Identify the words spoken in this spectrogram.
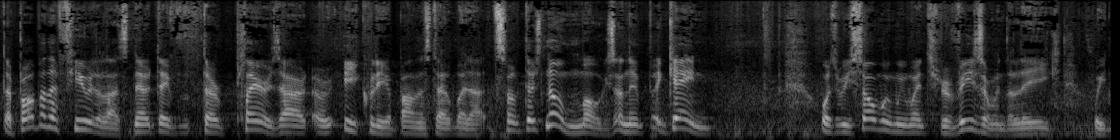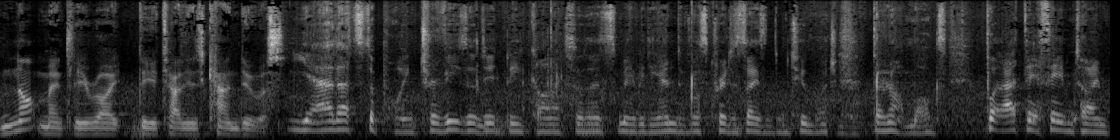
they brought back a few of the lads. Now, their players are, are equally balanced out by that. So there's no mugs. And uh, again, was we saw when we went to Treviso in the league, we're not mentally right. The Italians can do us. Yeah, that's the point. Treviso did beat Connacht, so that's maybe the end of us criticising them too much. They're not mugs, but at the same time,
